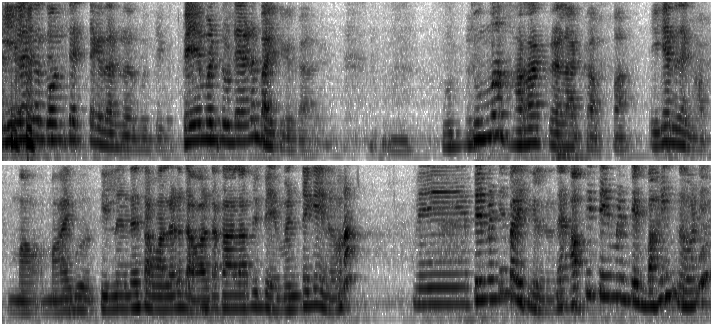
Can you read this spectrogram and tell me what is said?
ඊළඟ කොන්සෙප්ට් එක දන්නවද බුද්ධික පේමන්ට් උඩ යන බයිසිකල් කාරය බුදුම හරක් රැලක් අප්පා. ඒ කියන්නේ දැන් අප- ම- මයි තිල්ලෙන් දැන් සමහරවිට දවල්ට කාලා අපි පේමන්ට් එක එනවා මේ පේමන්ට් බයිසිකල් එක දැන් අපි පේමන්ට් එක බහින්න ඕනේ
